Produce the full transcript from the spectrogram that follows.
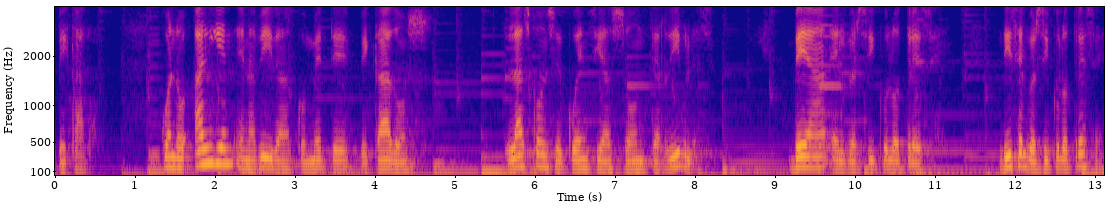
pecado. Cuando alguien en la vida comete pecados, las consecuencias son terribles. Vea el versículo 13. Dice el versículo 13,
